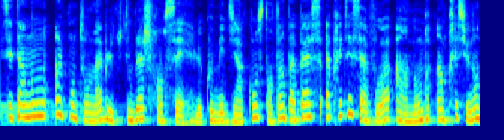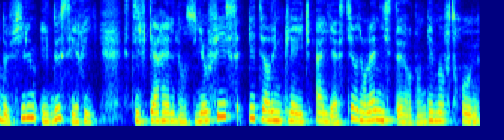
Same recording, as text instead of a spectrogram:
C'est un nom incontournable du doublage français. Le comédien Constantin Papas a prêté sa voix à un nombre impressionnant de films et de séries. Steve Carell dans The Office, Peter Dinklage alias Tyrion Lannister dans Game of Thrones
